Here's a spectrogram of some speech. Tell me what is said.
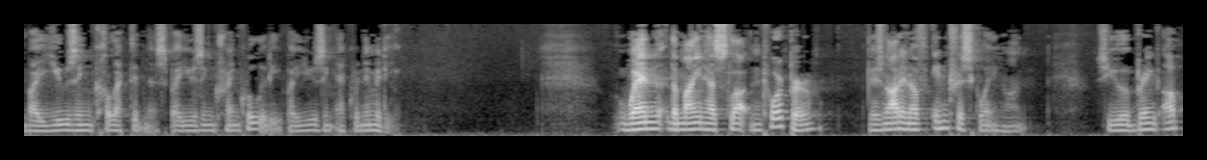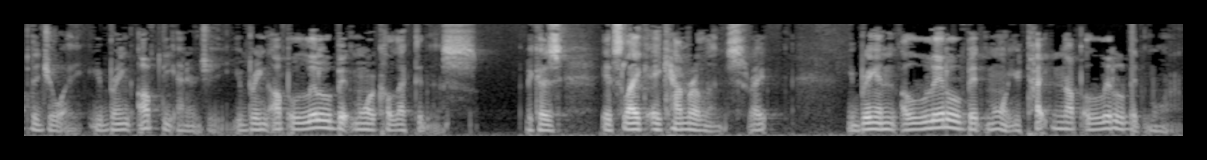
by using collectedness, by using tranquility, by using equanimity. When the mind has sloth and torpor, there's not enough interest going on. So you bring up the joy, you bring up the energy, you bring up a little bit more collectedness because it's like a camera lens, right? You bring in a little bit more, you tighten up a little bit more.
